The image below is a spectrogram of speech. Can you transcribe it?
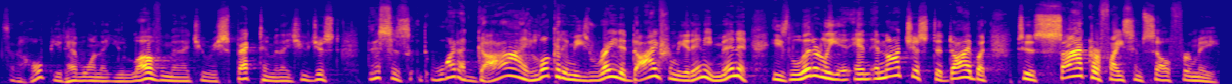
I said, I hope you'd have one that you love him and that you respect him and that you just, this is, what a guy. Look at him. He's ready to die for me at any minute. He's literally, and, and not just to die, but to sacrifice himself for me.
